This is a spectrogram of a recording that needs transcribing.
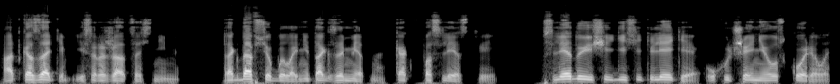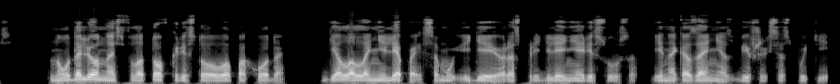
отказать им и сражаться с ними. Тогда все было не так заметно, как впоследствии. В следующие десятилетия ухудшение ускорилось, но удаленность флотов крестового похода делала нелепой саму идею распределения ресурсов и наказания сбившихся с пути.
